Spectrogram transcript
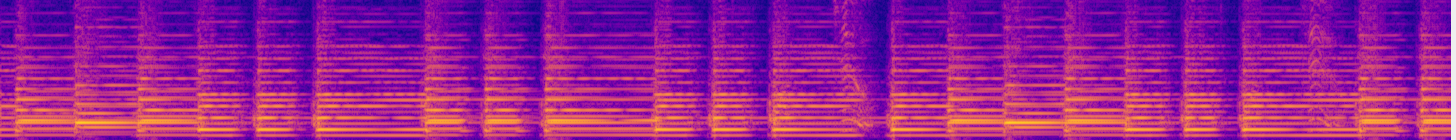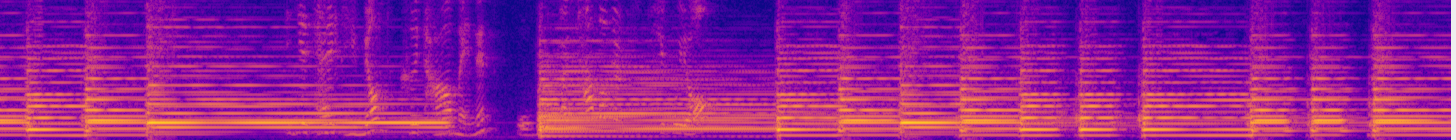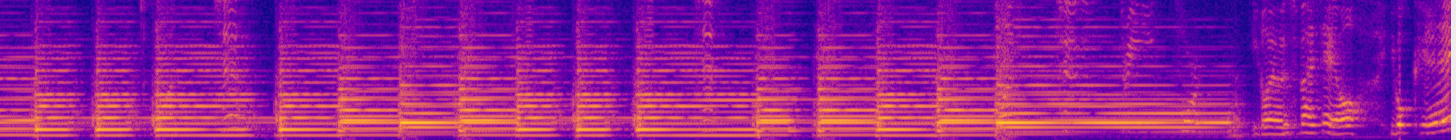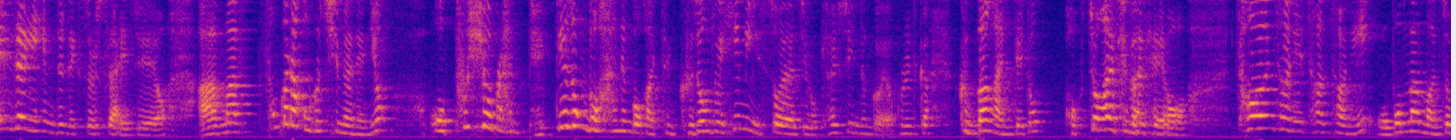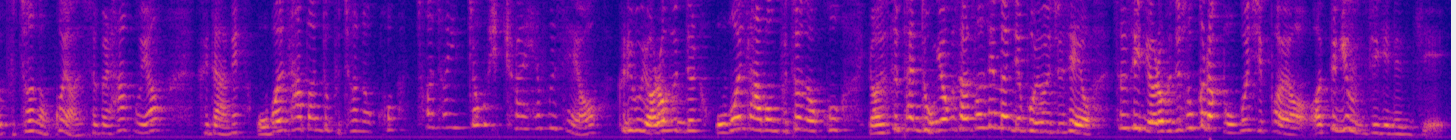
힘든 엑서사이즈예요. 아마 손가락으로 치면은요. 어, 푸시업을 한 100개 정도 하는 것 같은 그 정도의 힘이 있어야지 이렇게 할 수 있는 거예요. 그러니까 금방 안 돼도 걱정하지 마세요. 천천히 천천히 5번만 먼저 붙여놓고 연습을 하고요. 그 다음에 5번, 4번도 붙여놓고 천천히 조금씩 try 해보세요. 그리고 여러분들 5번, 4번 붙여놓고 연습한 동영상 선생님한테 보여주세요. 선생님 여러분들 손가락 보고 싶어요. 어떻게 움직이는지.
